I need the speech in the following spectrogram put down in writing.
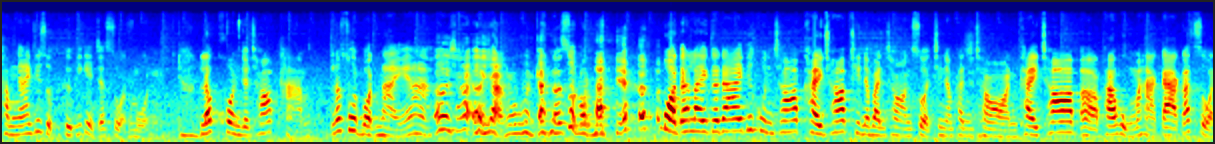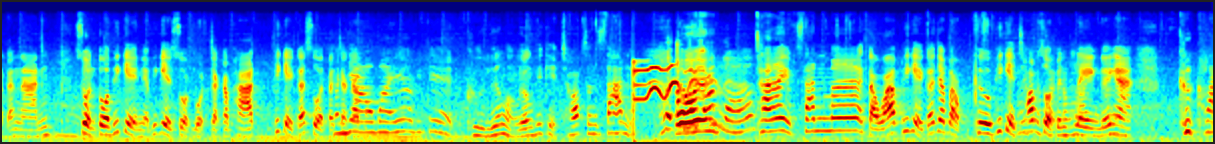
ทำง่ายที่สุดคือพี่เกดจะสวดมนต์แล้วคนจะชอบถาม แล้วสวดบทไหนอะเออใช่เอออยากรู้เหมือนกันแล้วสวดบทไหนบทอะไรก็ได้ที่คุณชอบใครชอบชินบัญชร สวดชินบัญชร ใครชอบเอ่อพาหุงมหากาก็สวดอันนั้น ส่วนตัวพี่เกดเนี่ยพี่เกดสวดบทจักรพรรดิพี่เกดก็สวดแต่มันจักรพรยารวดิไหมอะพี่เกดคือเรื่องของเรื่องพี่เกดชอบสั้นๆเออสั้นเหรอใช่สั้นมากแต่ว่าพี่เกดก็จะแบบคือพี่เกดชอบสวดเป็นเพลงด้วยไง คือใคร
